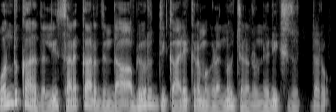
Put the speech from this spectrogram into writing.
ಒಂದು ಕಾಲದಲ್ಲಿ ಸರ್ಕಾರದಿಂದ ಅಭಿವೃದ್ಧಿ ಕಾರ್ಯಕ್ರಮಗಳನ್ನು ಜನರು ನಿರೀಕ್ಷಿಸುತ್ತಿದ್ದರು.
